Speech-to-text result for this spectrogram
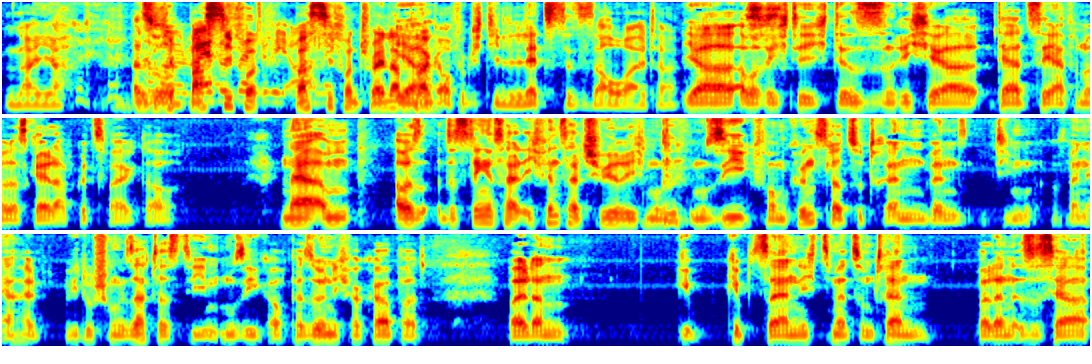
naja. Also, Basti, von, Basti von Trailer Ja. Park auch wirklich die letzte Sau, Alter. Ja, aber richtig. Das ist ein richtiger, der hat sich einfach nur das Geld abgezweigt auch. Naja, ähm, aber das Ding ist halt, ich finde es halt schwierig, Mus Musik vom Künstler zu trennen, wenn, die, wenn er halt, wie du schon gesagt hast, die Musik auch persönlich verkörpert. Weil dann gibt es da ja nichts mehr zum Trennen. Weil dann ist es ja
